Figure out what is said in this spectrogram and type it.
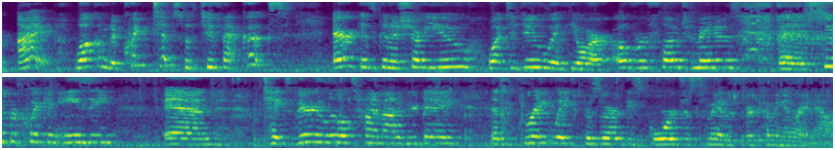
All right, welcome to Quick Tips with Two Fat Cooks. Eric is gonna show you what to do with your overflow tomatoes that is super quick and easy and takes very little time out of your day. It's a great way to preserve these gorgeous tomatoes that are coming in right now.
